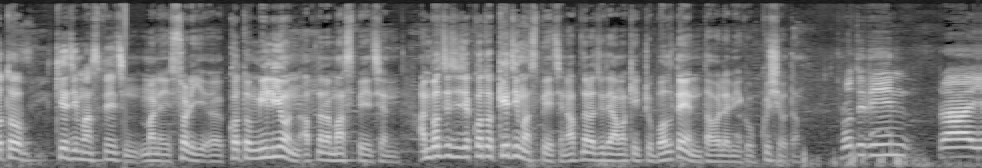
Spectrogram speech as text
কত কেজি মাছ পেয়েছেন? মানে সরি কত মিলিয়ন আপনারা মাছ পেয়েছেন? আমি বলতেছি যে কত কেজি মাছ পেয়েছেন? আপনারা যদি আমাকে একটু বলতেন তাহলে আমি খুব খুশি হতাম। প্রতিদিন প্রায়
